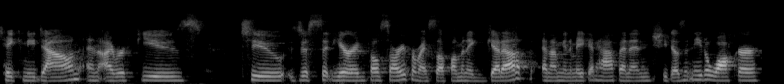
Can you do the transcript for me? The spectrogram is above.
take me down. And I refuse to just sit here and feel sorry for myself. I'm going to get up and I'm going to make it happen. And she doesn't need a walker.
